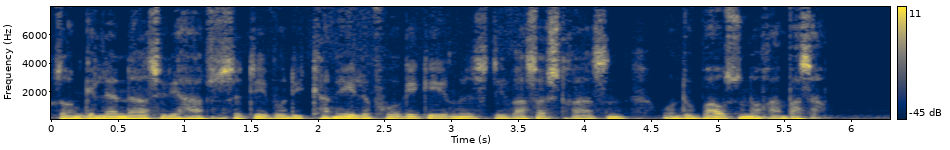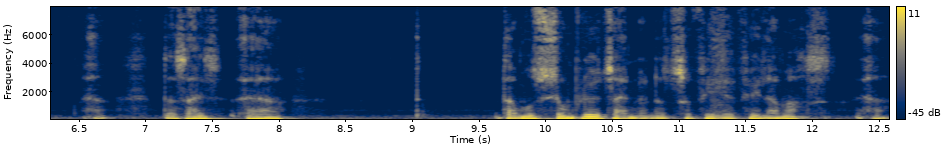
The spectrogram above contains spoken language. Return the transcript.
so ein Gelände hast wie die Hafen City, wo die Kanäle vorgegeben ist, die Wasserstraßen und du baust nur noch am Wasser. Das heißt, äh, da muss es schon blöd sein, wenn du zu viele Fehler machst. Ja?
